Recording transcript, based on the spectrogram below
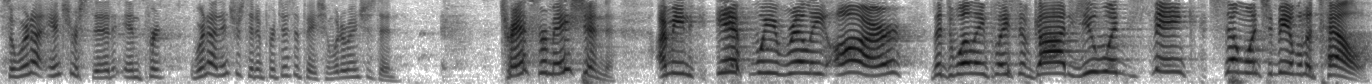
so we're not interested in we're not interested in participation. What are we interested in? Transformation. I mean, if we really are the dwelling place of God, you would think someone should be able to tell.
